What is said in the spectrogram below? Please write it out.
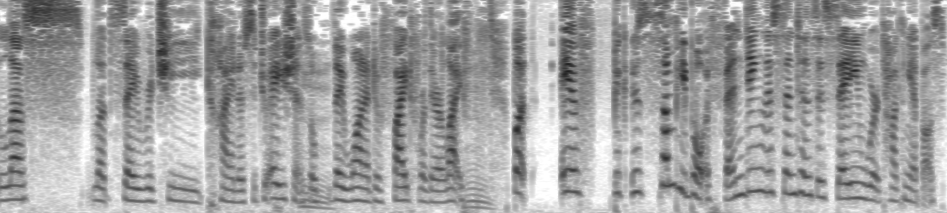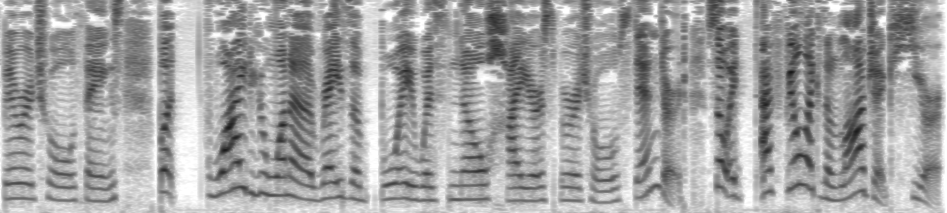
less, let's say, richy kind of situation. So they wanted to fight for their life. But if because some people offending this sentence is saying we're talking about spiritual things, but why do you want to raise a boy with no higher spiritual standard? So it, I feel like the logic here,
